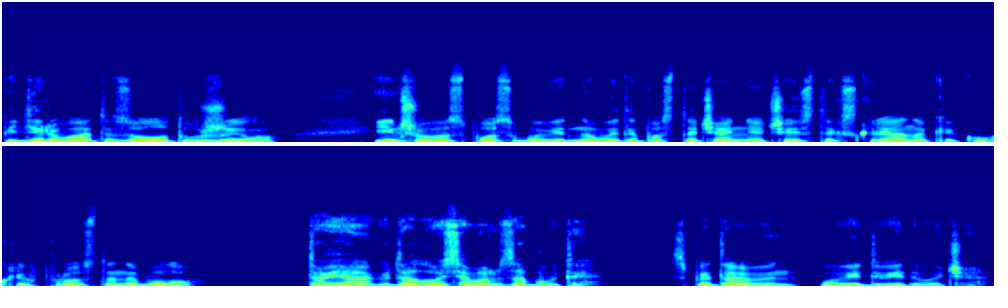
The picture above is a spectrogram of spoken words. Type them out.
підірвати золоту жилу. Іншого способу відновити постачання чистих склянок і кухлів просто не було. То як вдалося вам забути? спитав він у відвідувача.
